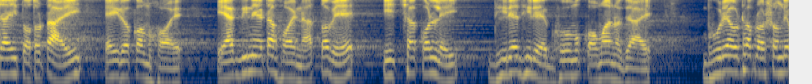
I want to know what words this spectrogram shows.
যায় ততটাই এই রকম হয়। একদিনে এটা হয় না, তবে ইচ্ছা করলেই ধীরে ধীরে ঘুম কমানো যায়। ভোরে ওঠা প্রসঙ্গে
